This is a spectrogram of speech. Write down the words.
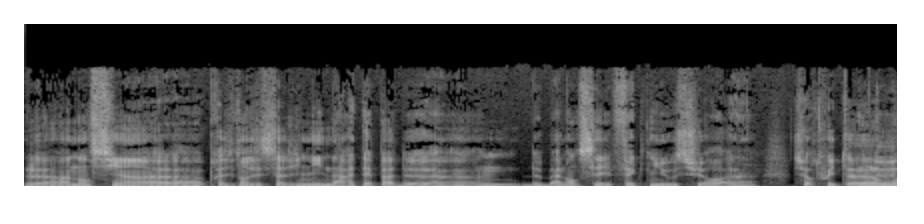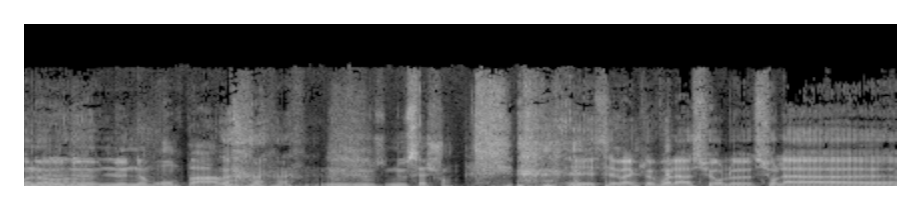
un ancien euh, président des États-Unis n'arrêtait pas de, de balancer fake news sur euh, sur Twitter ne, ou alors ne, ne, nommerons pas, nous, nous, nous, sachons. Et c'est vrai que voilà sur le sur la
